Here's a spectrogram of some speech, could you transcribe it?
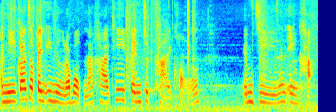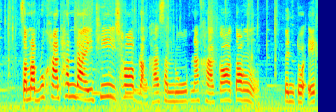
อันนี้ก็จะเป็นอีกหนึ่งระบบนะคะที่เป็นจุดขายของ MG นั่นเองค่ะ สำหรับลูกค้าท่านใดที่ชอบหลังคาซันรูฟนะคะ ก็ต้องเป็นตัว X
